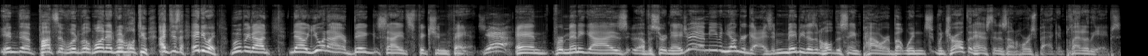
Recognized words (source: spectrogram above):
in the pots of Woodville one and Woodville two. I just anyway, moving on. Now you and I are big science fiction fans. Yeah. And for many guys of a certain age, eh, I mean, even younger guys, it maybe doesn't hold the same power. But when when Charlton Heston is on horseback in Planet of the Apes,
